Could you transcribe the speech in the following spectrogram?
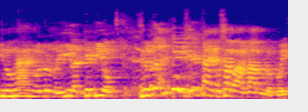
ino ganno ɗon no yiilan kebi o. Inoɗo tawi ko saba laaɓuɗo koye.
